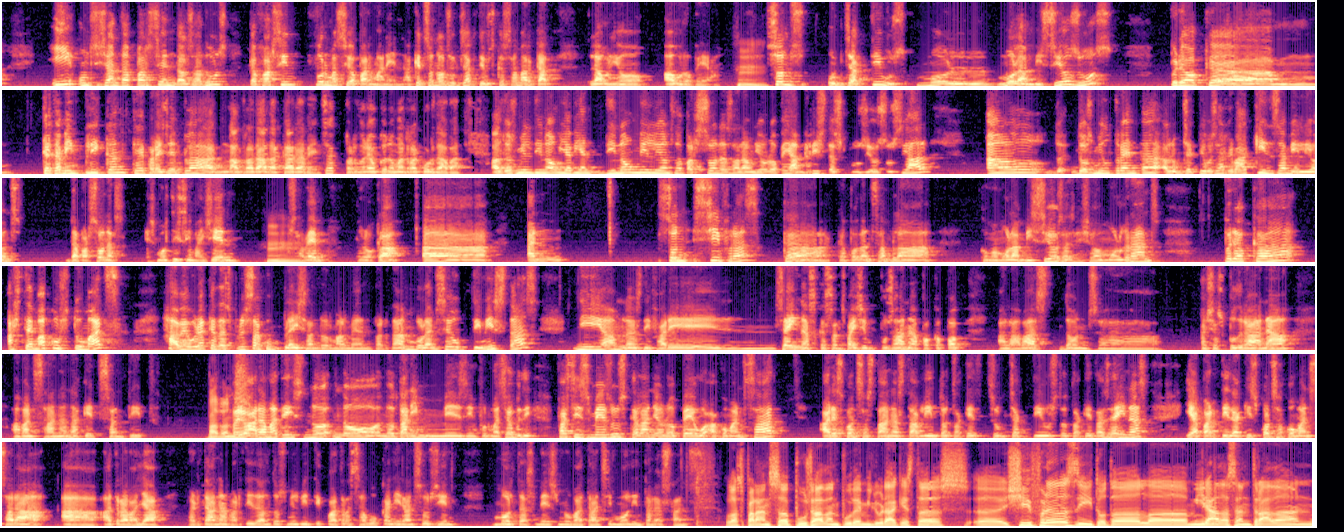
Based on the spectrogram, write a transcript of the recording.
i un 60% dels adults que facin formació permanent. Aquests són els objectius que s'ha marcat la Unió Europea. Mm. Són objectius molt, molt ambiciosos, però que, que també impliquen que, per exemple, una altra dada que ara veig, eh? perdoneu que no me'n recordava, el 2019 hi havia 19 milions de persones a la Unió Europea amb risc d'exclusió social, el 2030 l'objectiu és arribar a 15 milions de persones. És moltíssima gent, mm -hmm. ho sabem, però, clar, eh, en, són xifres que, que poden semblar com a molt ambicioses, això, molt grans, però que estem acostumats a veure que després s'acompleixen normalment. Per tant, volem ser optimistes i amb les diferents eines que se'ns vagin posant a poc a poc a l'abast, doncs eh, això es podrà anar avançant en aquest sentit. Va, doncs... Però ara mateix no, no, no tenim més informació. Vull dir, fa sis mesos que l'any europeu ha començat, ara és quan s'estan establint tots aquests objectius, totes aquestes eines, i a partir d'aquí és quan se començarà a, a treballar. Per tant, a partir del 2024 segur que aniran sorgint moltes més novetats i molt interessants. L'esperança posada en poder millorar aquestes eh, xifres i tota la mirada centrada en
